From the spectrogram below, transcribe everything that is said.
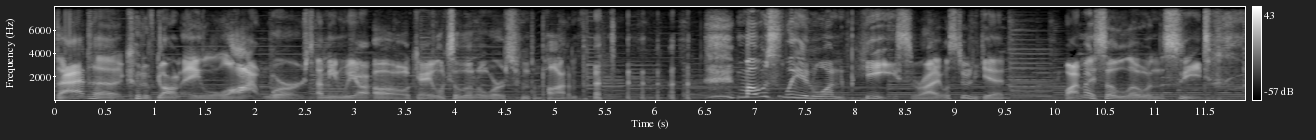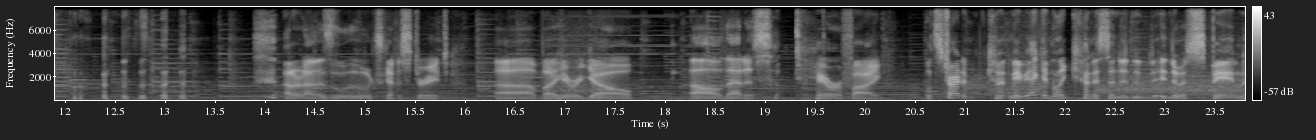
That uh, could have gone a lot worse. I mean, we are. Oh, okay. It looks a little worse from the bottom, but mostly in one piece, right? Let's do it again. Why am I so low in the seat? I don't know. This, is, this looks kind of strange. Uh, but here we go. Oh, that is terrifying. Let's try to. maybe I can like kind of send it into, a spin.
